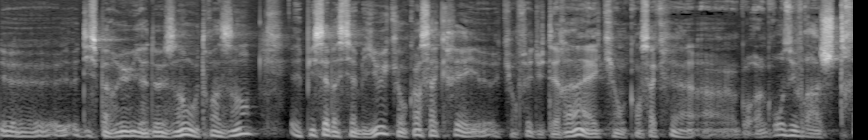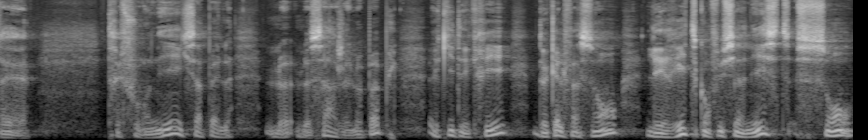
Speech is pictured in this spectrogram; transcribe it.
euh, disparu il y a deux ans ou trois ans, et puis Sébastien Billu, qui ont consacré, qui ont fait du terrain et qui ont consacré un, gros, ouvrage très, très fourni qui s'appelle le, sage et le peuple, et qui décrit de quelle façon les rites confucianistes sont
